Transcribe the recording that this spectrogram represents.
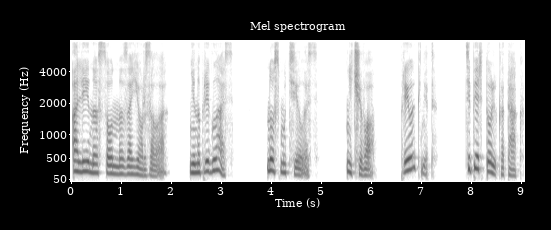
Алина сонно заерзала. Не напряглась, но смутилась. Ничего, привыкнет. Теперь только так.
